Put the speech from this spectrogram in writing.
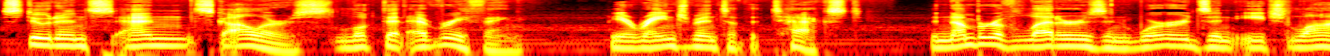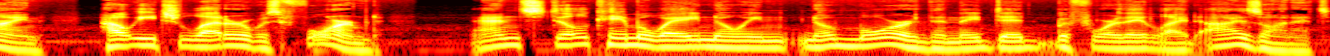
students, and scholars looked at everything the arrangement of the text, the number of letters and words in each line, how each letter was formed, and still came away knowing no more than they did before they laid eyes on it.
